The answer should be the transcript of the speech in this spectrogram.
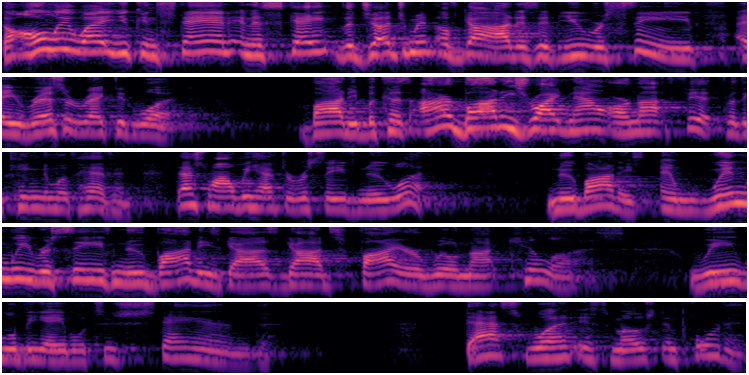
The only way you can stand and escape the judgment of God is if you receive a resurrected what? Body. Because our bodies right now are not fit for the kingdom of heaven. That's why we have to receive new what? New bodies. And when we receive new bodies, guys, God's fire will not kill us we will be able to stand. That's what is most important.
